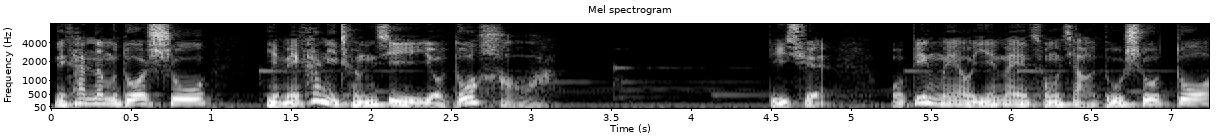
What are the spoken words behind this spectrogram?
你看那么多书，也没看你成绩有多好啊。”的确，我并没有因为从小读书多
